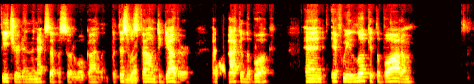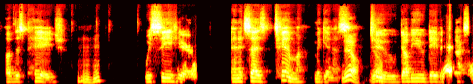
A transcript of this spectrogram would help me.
featured in the next episode of Oak Island. But this was found together at the back of the book. And if we look at the bottom of this page, hmm we see here, and it says Tim McGinnis Yeah. Yeah. to W. David Jackson,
